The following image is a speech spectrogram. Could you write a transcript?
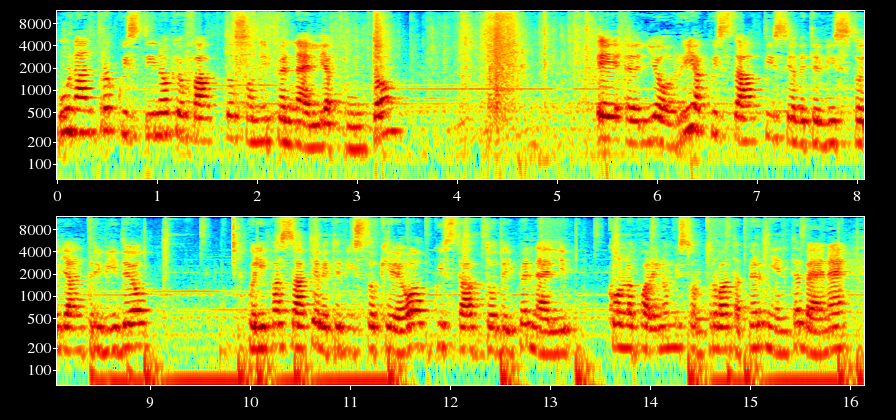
Un altro acquistino che ho fatto sono i pennelli appunto. E eh, li ho riacquistati se avete visto gli altri video. Quelli passati avete visto che ho acquistato dei pennelli con la quale non mi sono trovata per niente bene.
